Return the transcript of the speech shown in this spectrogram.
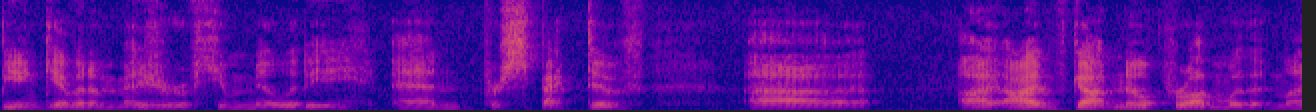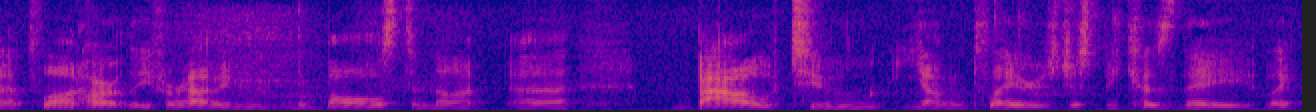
being given a measure of humility and perspective uh, I, I've got no problem with it. And I applaud Hartley for having the balls to not uh, bow to young players just because they like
